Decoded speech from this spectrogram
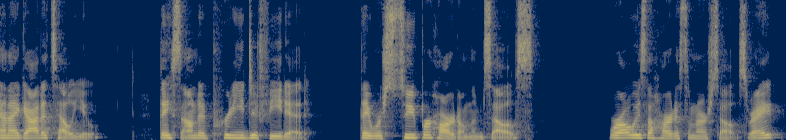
And I gotta tell you, they sounded pretty defeated. They were super hard on themselves. We're always the hardest on ourselves, right?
